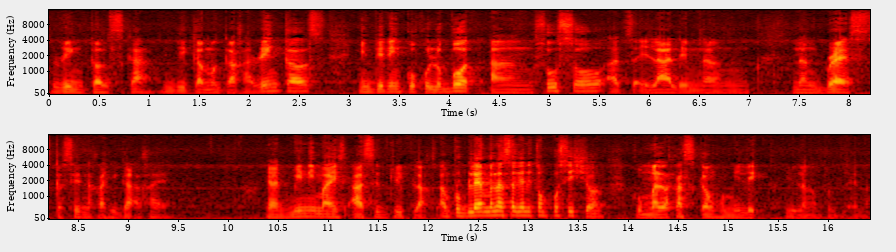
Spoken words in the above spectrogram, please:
wrinkles ka. Hindi ka magkaka-wrinkles, hindi rin kukulubot ang suso at sa ilalim ng ng breast kasi nakahiga ka eh. Yan, minimize acid reflux. Ang problema lang sa ganitong posisyon, kung malakas kang humilik, yun lang ang problema.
